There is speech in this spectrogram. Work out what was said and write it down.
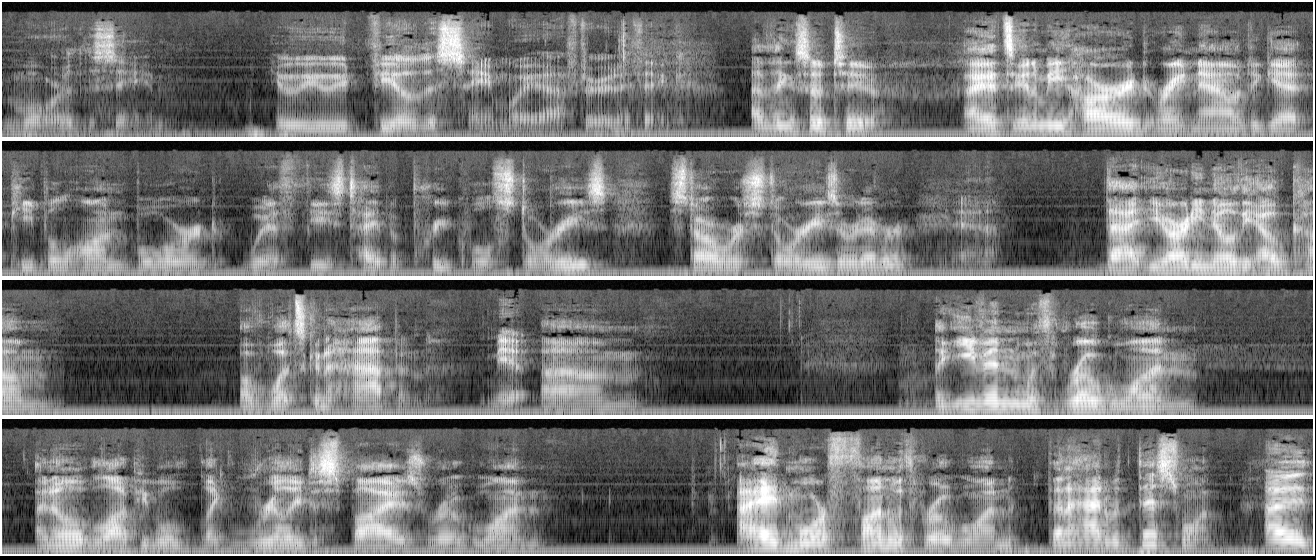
more of the same. We would feel the same way after it, I think. I think so too. It's going to be hard right now to get people on board with these type of prequel stories, Star Wars stories or whatever. Yeah. That you already know the outcome of what's going to happen. Yeah. um, like even with Rogue One, I know a lot of people like really despise Rogue One. I had more fun with Rogue One than I had with this one. I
